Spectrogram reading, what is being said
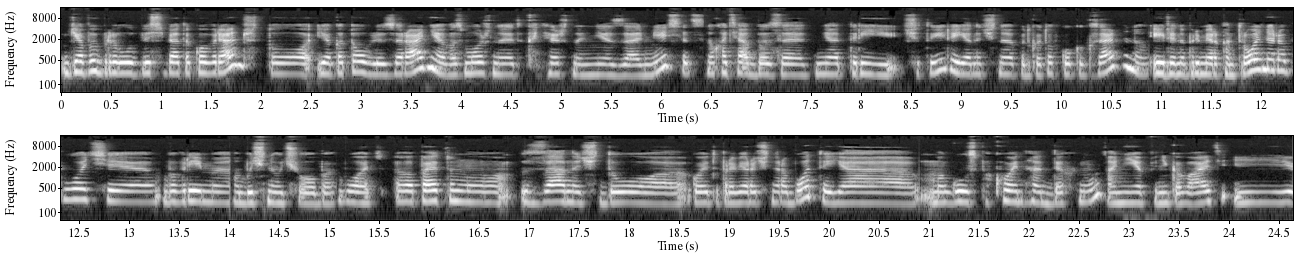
я выбрала для себя такой вариант, что я готовлюсь заранее. Возможно, это, конечно, не за месяц, но хотя бы за дня 3-4 я начинаю подготовку к экзамену или, например, контрольной работе во время обычной учебы. Вот. Э, поэтому за ночь до какой-то проверочной работы я могу спокойно отдохнуть, а не паниковать и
